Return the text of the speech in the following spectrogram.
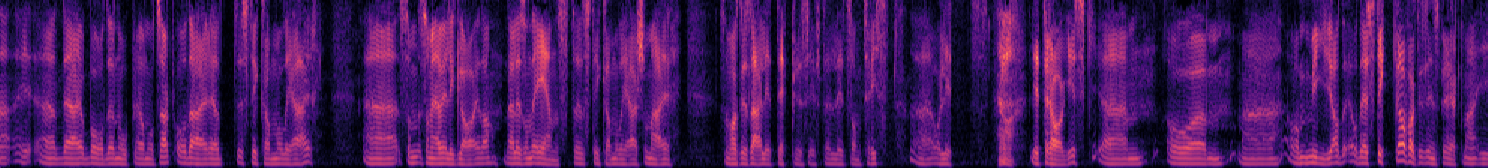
uh, det er jo både en opera av Mozart, og det er et stykke av Molière. uh, som, som jeg er veldig glad i. da. Det er liksom det eneste stykket av Molière som, er, som faktisk er litt depressivt eller litt sånn trist. eh, og litt, litt tragisk. Um, og, um, og mye av det, og det stykket har faktisk inspirert meg i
